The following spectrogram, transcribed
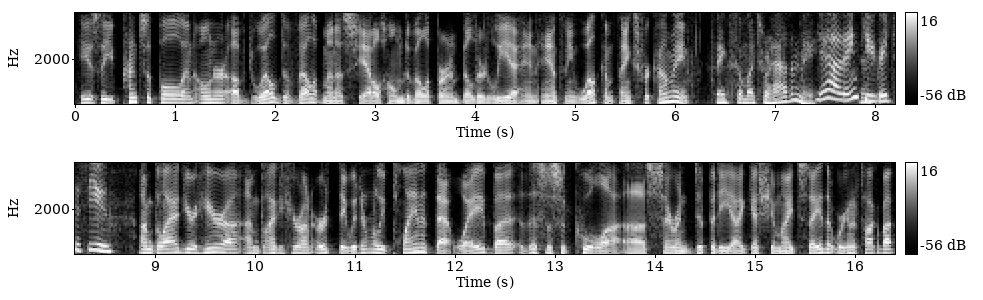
he's the principal and owner of Dwell Development, a Seattle home developer and builder. Leah and Anthony, welcome. Thanks for coming. Thanks so much for having me. Yeah, thank you. Great to see you. I'm glad you're here. Uh, I'm glad you're here on Earth Day. We didn't really plan it that way, but this is a cool uh, uh, serendipity, I guess you might say, that we're going to talk about,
